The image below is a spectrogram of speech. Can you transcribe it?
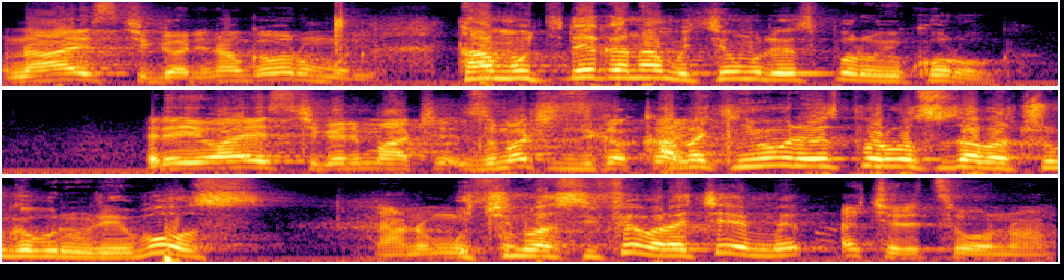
na AS Kigali ntabwo bari umuri nta mukireka reka nta mukinnyi wo muri Sport wikoroga Rayon AS Kigali match zo match zikakaye. Abakinnyi muri Sport bose uzabacunga buri bure bose. Ikintu basife baracyemera. Akeretse keretse wowe none.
